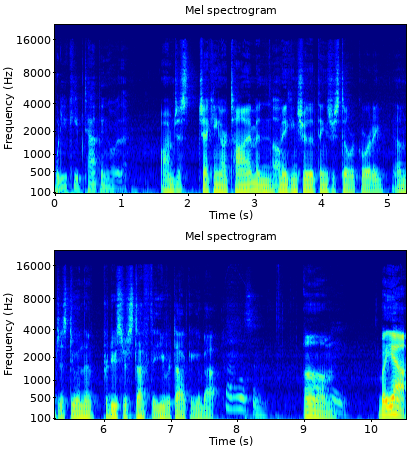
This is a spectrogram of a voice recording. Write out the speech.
What do you keep tapping over there? I'm just checking our time and Oh. making sure that things are still recording. I'm just doing the producer stuff that you were talking about. Oh, listen. Um, but yeah.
